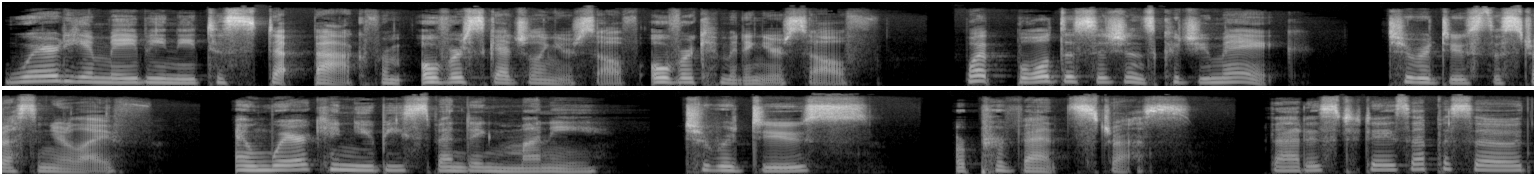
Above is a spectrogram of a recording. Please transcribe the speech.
Where do you maybe need to step back from overscheduling yourself, overcommitting yourself? What bold decisions could you make to reduce the stress in your life? And where can you be spending money to reduce or prevent stress? that is today's episode.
